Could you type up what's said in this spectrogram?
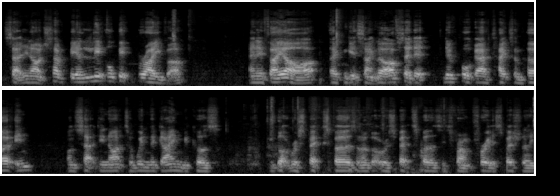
Saturday night just have to be a little bit braver, and if they are, they can get something. Look, I've said it. Liverpool go take some hurting on Saturday night to win the game because you've got to respect Spurs, and I've got to respect Spurs' front three, especially.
